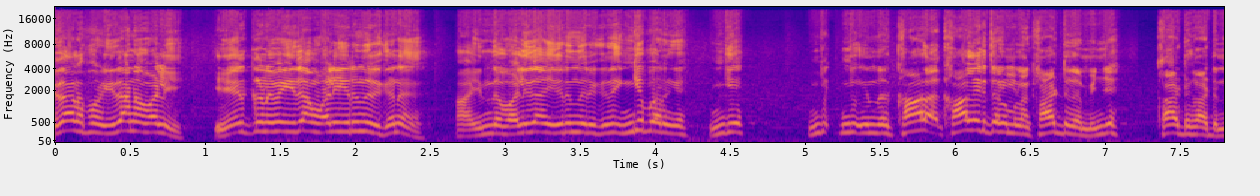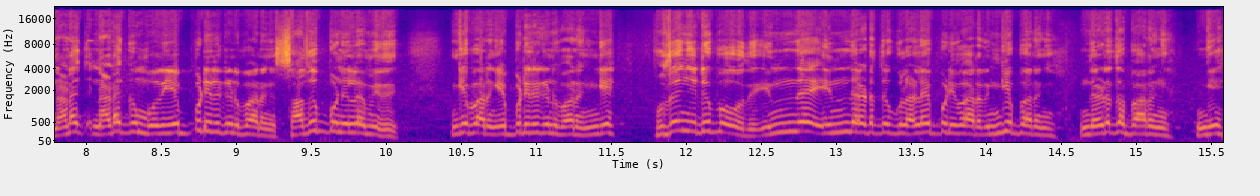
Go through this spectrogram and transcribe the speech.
எதால போறது? இதான வழி? ஏற்கனவே இதான் வழி இருந்திருக்குன்னு. இந்த வழி தான் இருந்திருக்குது. இங்க பாருங்க. இங்க. இங்க இங்க இந்த கால காலடி தலைமைலாம் காட்டு தம்பி. இங்கே. காட்டு காட்டு. நடக்கு நடக்கும்போது எப்படி இருக்குன்னு பாருங்க. சதுப்பு நிலம் இது. இங்கே பாருங்க எப்படி இருக்குன்னு பாருங்க. இங்கே புதஞ்சிட்டு போகுது. இந்த இந்த இடத்துக்குள்ள எப்படி வருது இங்கே பாருங்க. இந்த இடத்த பாருங்க. இங்கே.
